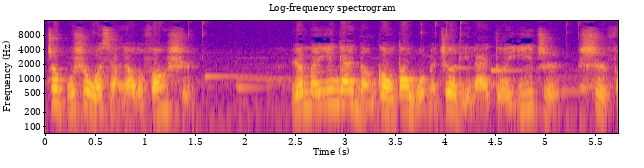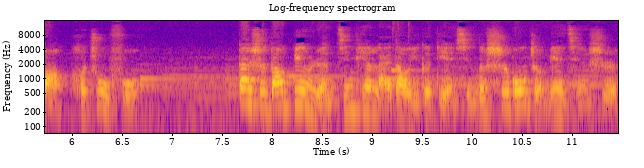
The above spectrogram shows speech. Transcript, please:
这不是我想要的方式。人们应该能够到我们这里来得医治、释放和祝福，但是当病人今天来到一个典型的施工者面前时，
